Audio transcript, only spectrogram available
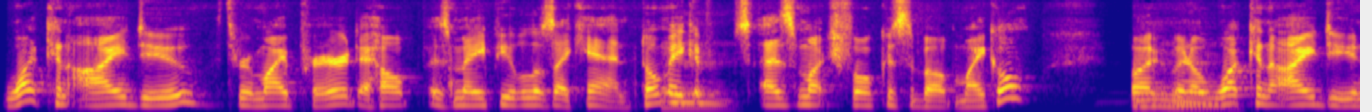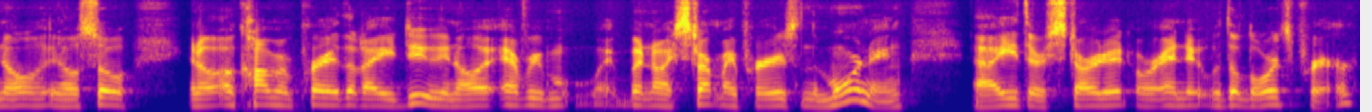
what can I do through my prayer to help as many people as I can. Don't make mm. it as much focus about Michael, but mm. you know mm. what can I do? You know, you know. So you know, a common prayer that I do, you know, every when I start my prayers in the morning, I either start it or end it with the Lord's prayer,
